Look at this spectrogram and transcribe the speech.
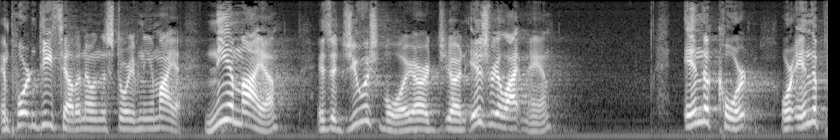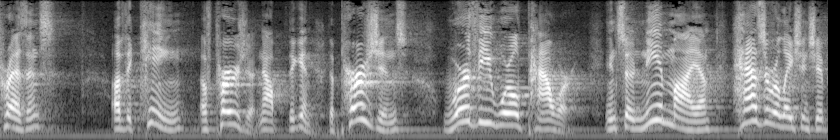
important detail to know in the story of Nehemiah. Nehemiah is a Jewish boy or an Israelite man in the court or in the presence of the king of Persia. Now, again, the Persians were the world power. And so Nehemiah has a relationship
